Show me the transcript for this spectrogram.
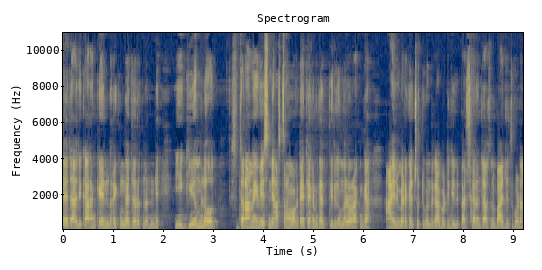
లేదా అధికారం కేంద్రీకంగా జరుగుతున్నటువంటి ఈ గేమ్లో సిద్ధరామయ్య వేసిన అస్త్రం ఒకటైతే కనుక తిరిగి మరో రకంగా ఆయన మెడకే చుట్టుకుంది కాబట్టి దీన్ని పరిష్కరించాల్సిన బాధ్యత కూడా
